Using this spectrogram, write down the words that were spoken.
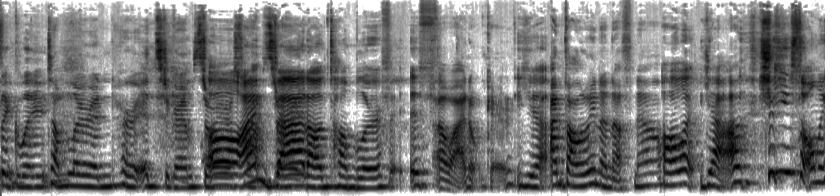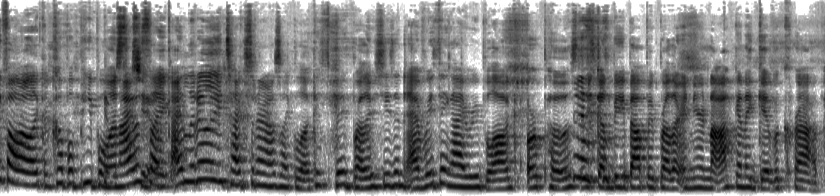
Basically. Tumblr and her Instagram story. oh, I'm story. bad on Tumblr. If if Oh, I don't care. yeah, I'm following enough now. all I, yeah, I, she used to only follow like a couple people, and I was two. like, I literally texted her. and I was like, look, it's Big Brother season. Everything I reblog or post is gonna be about Big Brother, and you're not gonna give a crap.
